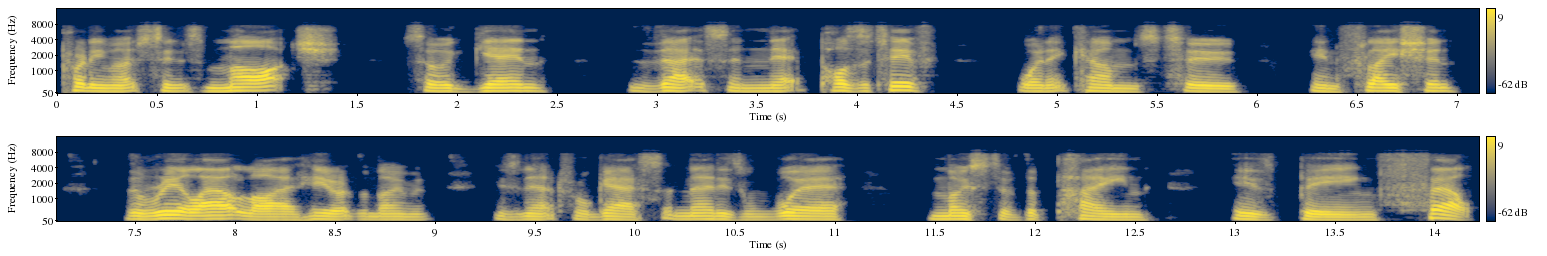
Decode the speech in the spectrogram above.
pretty much since March. So again, that's a net positive when it comes to inflation. The real outlier here at the moment is natural gas, and that is where most of the pain is being felt.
